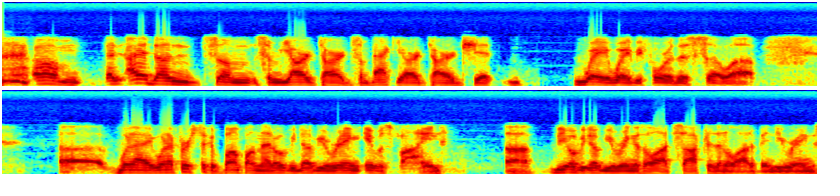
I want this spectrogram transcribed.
um, I, I had done some some yard tard, some backyard tard shit way way before this. So uh, uh, when I when I first took a bump on that OVW ring, it was fine. Uh, the OVW ring is a lot softer than a lot of indie rings.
